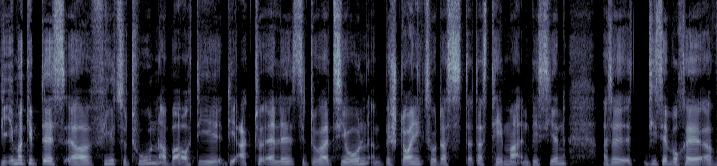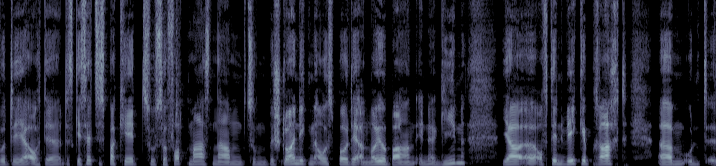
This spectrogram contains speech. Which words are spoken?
wie immer gibt es äh, viel zu tun, aber auch die, die aktuelle Situation ähm, beschleunigt so das, das Thema ein bisschen. Also diese Woche äh, wurde ja auch der, das Gesetzespaket zu Sofortmaßnahmen zum beschleunigten Ausbau der erneuerbaren Energien ja äh, auf den Weg gebracht. Ähm, und äh,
